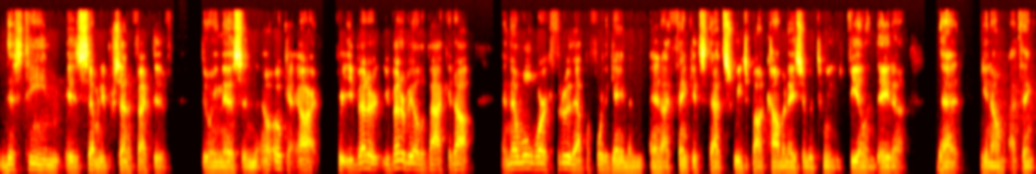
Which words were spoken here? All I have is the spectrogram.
this team is 70% effective doing this. And oh, okay, all right, you better you better be able to back it up. And then we'll work through that before the game. And and I think it's that sweet spot combination between feel and data that, you know, I think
